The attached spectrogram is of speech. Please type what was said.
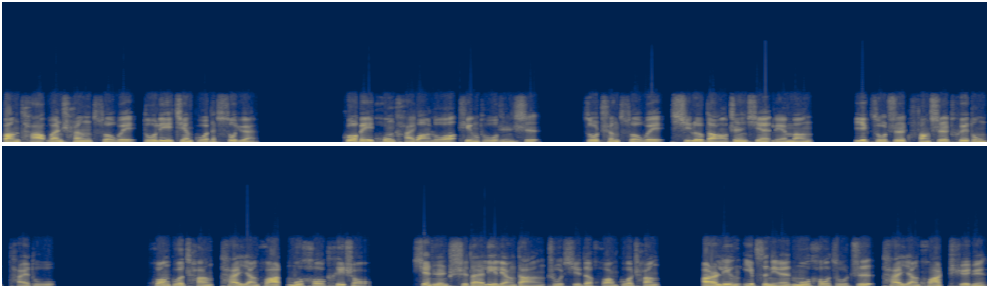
帮他完成所谓独立建国的夙愿。郭背红海网罗挺独人士，组成所谓喜乐岛阵线联盟，以组织方式推动台独。黄国昌太阳花幕后黑手，现任时代力量党主席的黄国昌，二零一四年幕后组织太阳花学运。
